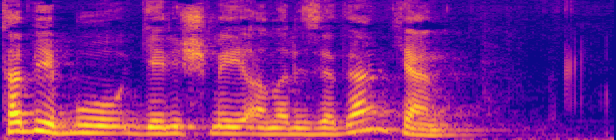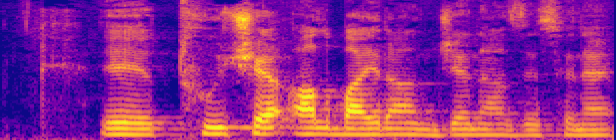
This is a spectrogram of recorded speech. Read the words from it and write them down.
Tabii bu gelişmeyi analiz ederken e, Tuğçe Albayrak'ın cenazesine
